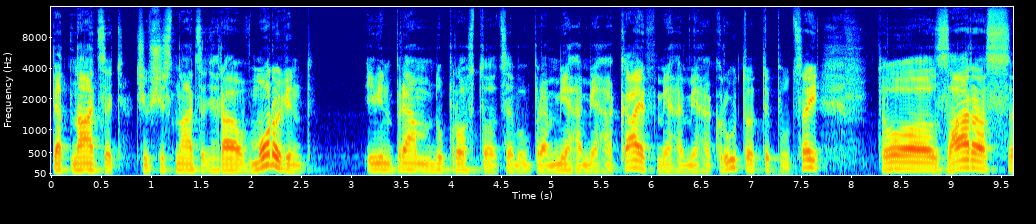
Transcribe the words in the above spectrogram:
15 чи в 16 грав в Morrowind, і він прям, ну просто це був прям мега-мега кайф, мега-мега круто, типу цей. То зараз е,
